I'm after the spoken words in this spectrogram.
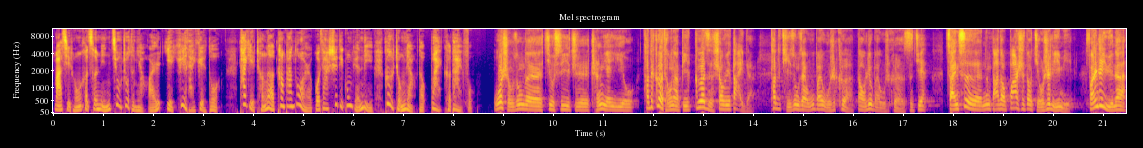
马喜荣和村民救助的鸟儿也越来越多，他也成了康巴诺尔国家湿地公园里各种鸟的外科大夫。我手中的就是一只成年遗鸥，它的个头呢比鸽子稍微大一点，它的体重在五百五十克到六百五十克之间，展翅能达到八十到九十厘米。繁殖羽呢，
